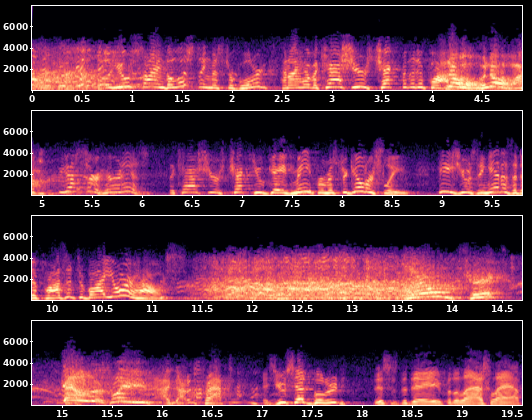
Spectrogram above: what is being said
Well, you signed the listing, Mr. Bullard, and I have a cashier's check for the deposit. No, no. I... Yes, sir, here it is. The cashier's check you gave me for Mr. Gildersleeve. He's using it as a deposit to buy your house. My own check? Gildersleeve! I got it trapped. As you said, Bullard, this is the day for the last laugh.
